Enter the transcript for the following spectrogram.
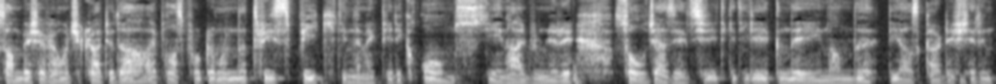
95 FM Açık Radyo'da iPlus programında Three Speak dinlemekteydik. OMS yeni albümleri Soul Jazz etiketiyle yakında yayınlandı. Diaz kardeşlerin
